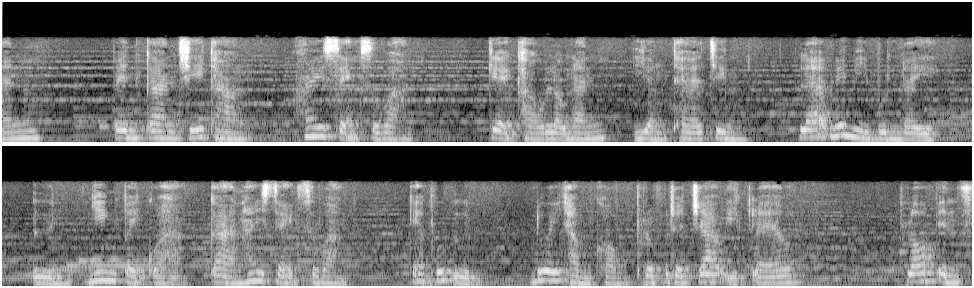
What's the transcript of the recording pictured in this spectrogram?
นั้น เป็นการชี้ทางให้แสงสว่าง แก่เขาเหล่านั้นอย่างแท้จริง และไม่มีบุญใด อื่นยิ่งไปกว่าการให้แสงสว่าง แก่ผู้อื่นด้วยธรรมของพระพุทธเจ้าอีกแล้ว เพราะเป็นแส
